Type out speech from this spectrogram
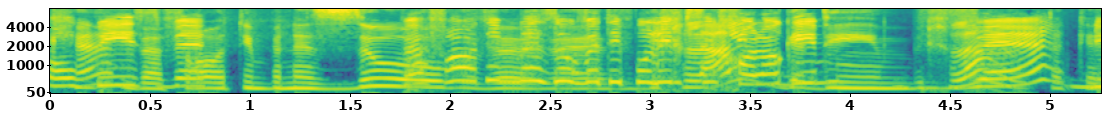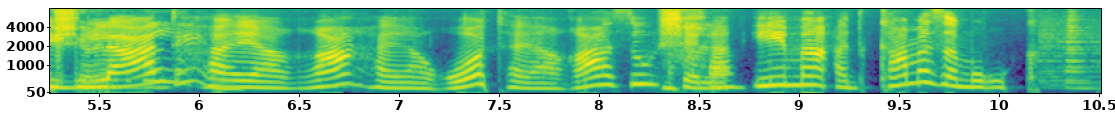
ואוביס. כן, ו- והפרעות עם בני זוג. והפרעות עם בני זוג וטיפולים בכלל פסיכולוגיים. בגדים, בכלל, עם ובגלל בגדים. ההערה, ההערות, ההערה הזו של נכון. האימא, עד כמה זה מורכב.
